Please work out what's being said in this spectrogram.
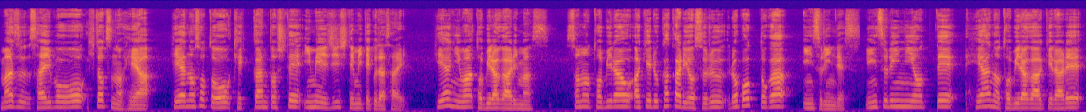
う。まず細胞を一つの部屋、部屋の外を血管としてイメージしてみてください。部屋には扉があります。その扉を開ける係をするロボットがインスリンです。インスリンによって部屋の扉が開けられ、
